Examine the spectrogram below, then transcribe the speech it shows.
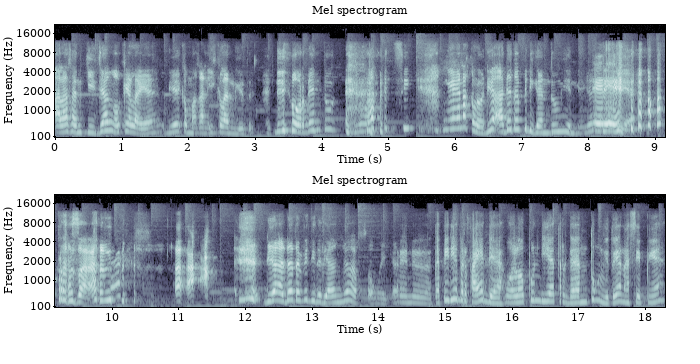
alasan kijang oke lah ya dia kemakan iklan gitu jadi horden tuh gimana sih nggak enak loh dia ada tapi digantungin ya perasaan dia ada tapi tidak dianggap. Oh my god. Aduh, tapi dia berfaedah, walaupun dia tergantung gitu ya nasibnya,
